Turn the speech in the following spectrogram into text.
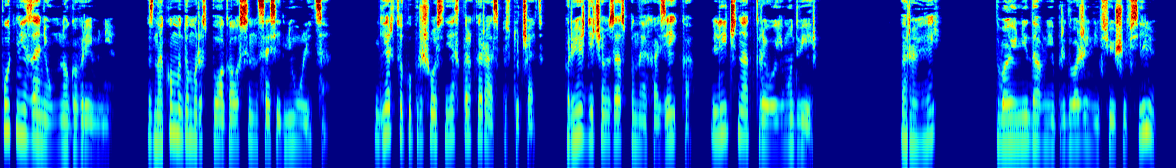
Путь не занял много времени. Знакомый дом располагался на соседней улице. Герцогу пришлось несколько раз постучать, прежде чем заспанная хозяйка лично открыла ему дверь. «Рэй, твое недавнее предложение все еще в силе?»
